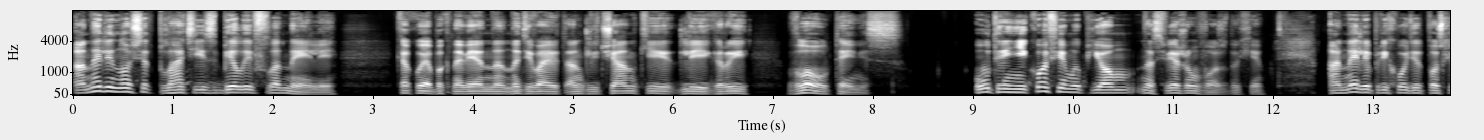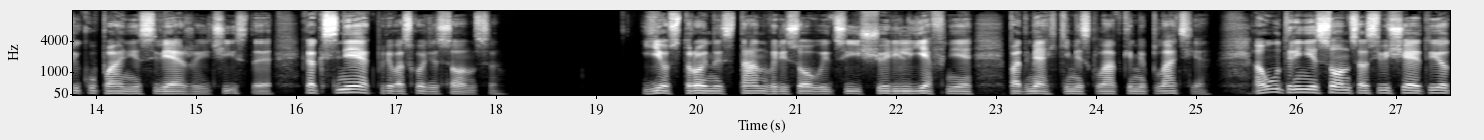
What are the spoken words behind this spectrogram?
Анели носит платье из белой фланели, какое обыкновенно надевают англичанки для игры в лоу-теннис. Утренний кофе мы пьем на свежем воздухе. Анели приходит после купания свежая и чистая, как снег при восходе солнца. Ее стройный стан вырисовывается еще рельефнее под мягкими складками платья, а утреннее солнце освещает ее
